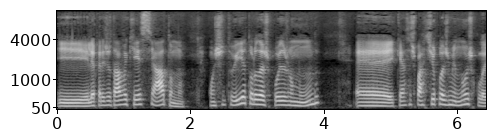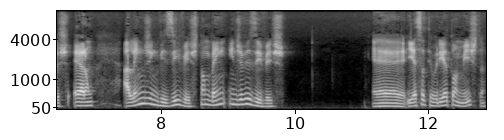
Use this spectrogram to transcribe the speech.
E ele acreditava que esse átomo constituía todas as coisas no mundo é, e que essas partículas minúsculas eram, além de invisíveis, também indivisíveis. É, e essa teoria atomista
